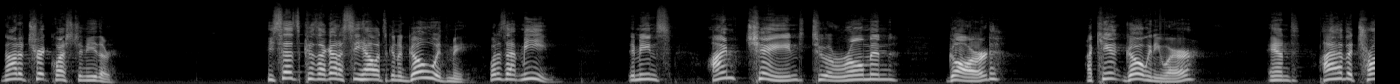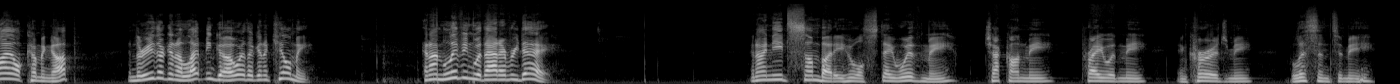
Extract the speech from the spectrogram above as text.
Not a trick question either. He says, because I got to see how it's going to go with me. What does that mean? It means I'm chained to a Roman guard. I can't go anywhere. And I have a trial coming up, and they're either going to let me go or they're going to kill me. And I'm living with that every day. And I need somebody who will stay with me, check on me, pray with me, encourage me, listen to me.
